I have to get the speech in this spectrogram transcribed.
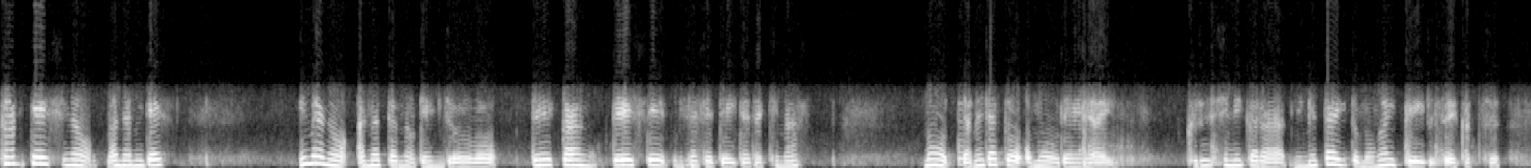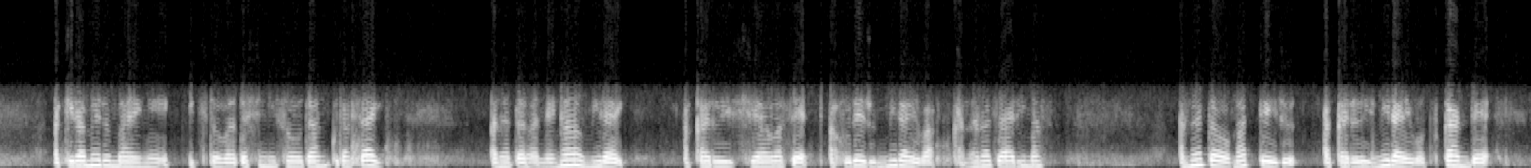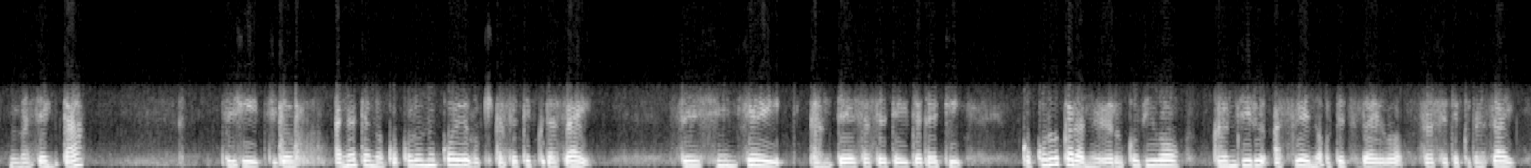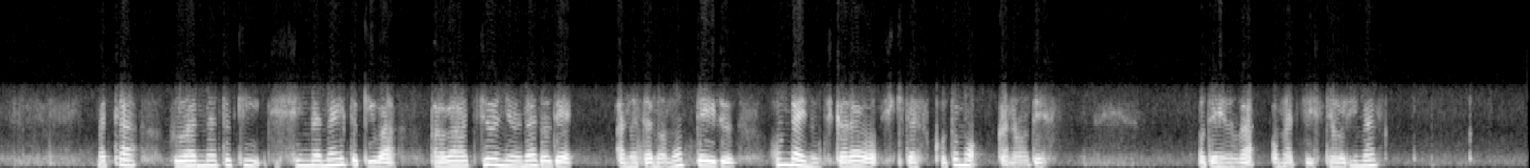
鑑定士のまなみです。今のあなたの現状を霊感、霊して見させていただきます。もうダメだと思う恋愛、苦しみから逃げたいともがいている生活、諦める前に一度私に相談ください。あなたが願う未来、明るい幸せあふれる未来は必ずあります。あなたを待っている明るい未来をつかんでみませんか？ぜひ一度あなたの心の声を聞かせてください。精神誠意鑑定させていただき、心からの喜びを感じる明日へのお手伝いをさせてください。また、不安な時、自信がない時は、パワー注入などであなたの持っている本来の力を引き出すことも可能です。お電話お待ちしております。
